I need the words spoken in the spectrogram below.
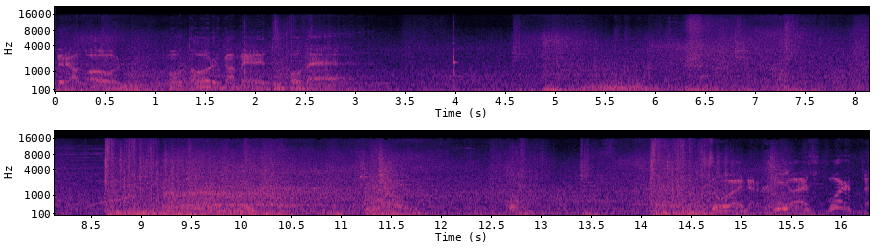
Dragón, otórgame tu poder. Es fuerte!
